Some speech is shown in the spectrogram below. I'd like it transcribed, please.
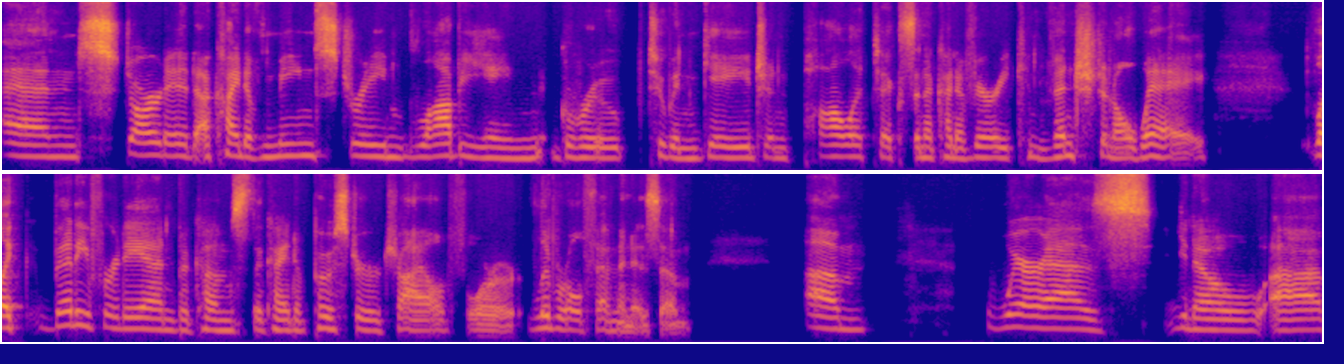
and started a kind of mainstream lobbying group to engage in politics in a kind of very conventional way. Like Betty Friedan becomes the kind of poster child for liberal feminism. Um, whereas, you know, uh,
